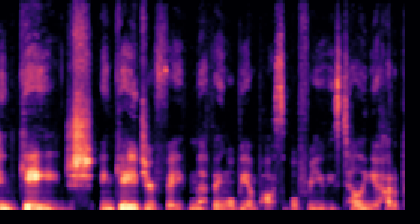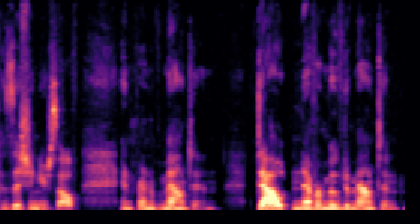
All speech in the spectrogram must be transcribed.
engage, engage your faith. Nothing will be impossible for you. He's telling you how to position yourself in front of a mountain. Doubt never moved a mountain.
